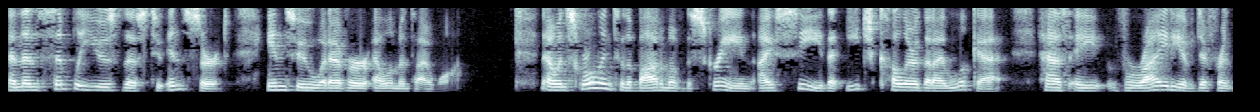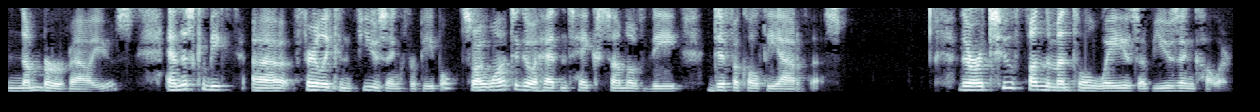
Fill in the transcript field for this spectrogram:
and then simply use this to insert into whatever element I want. Now in scrolling to the bottom of the screen, I see that each color that I look at has a variety of different number values, and this can be uh, fairly confusing for people. So I want to go ahead and take some of the difficulty out of this. There are two fundamental ways of using color.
